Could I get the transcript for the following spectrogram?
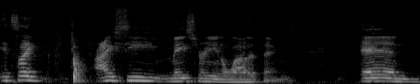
it's like I see masonry in a lot of things, and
